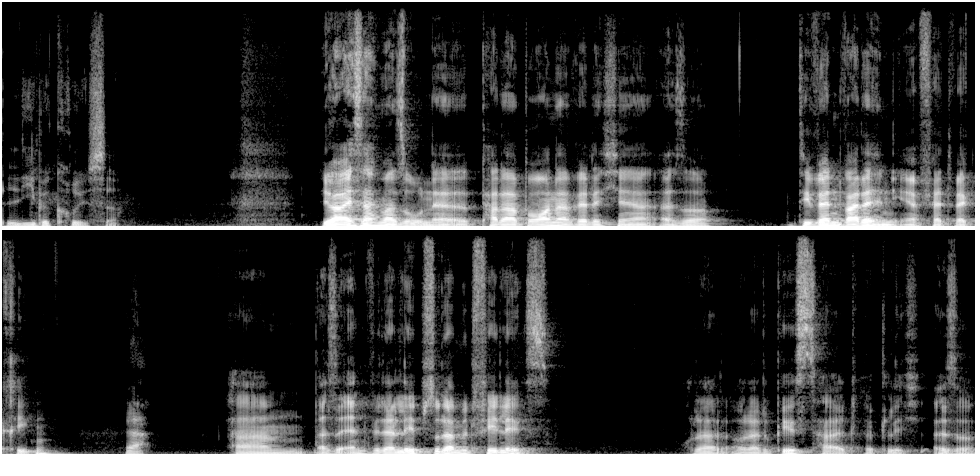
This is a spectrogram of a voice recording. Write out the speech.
Liebe Grüße. Ja, ich sag mal so, ne? Paderborner werde ich ja, also, die werden weiterhin ihr Fett wegkriegen. Ja. Ähm, also entweder lebst du da mit Felix oder, oder du gehst halt wirklich. Also.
